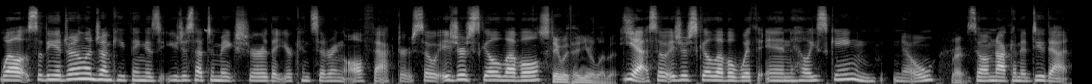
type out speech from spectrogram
Well, so the adrenaline junkie thing is you just have to make sure that you're considering all factors. So is your skill level Stay within your limits. Yeah, so is your skill level within heli skiing? No. Right. So I'm not going to do that.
